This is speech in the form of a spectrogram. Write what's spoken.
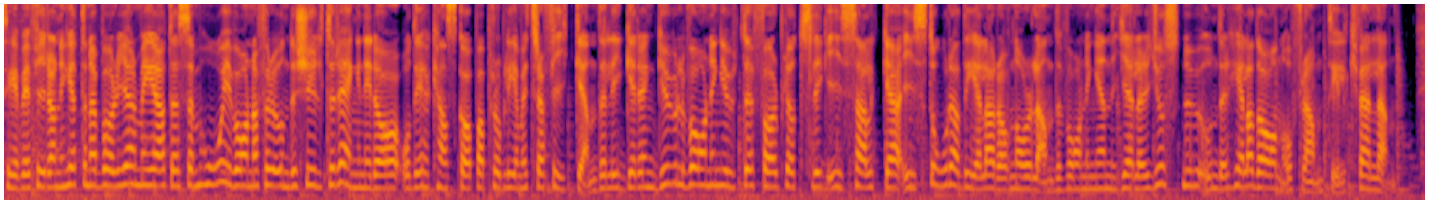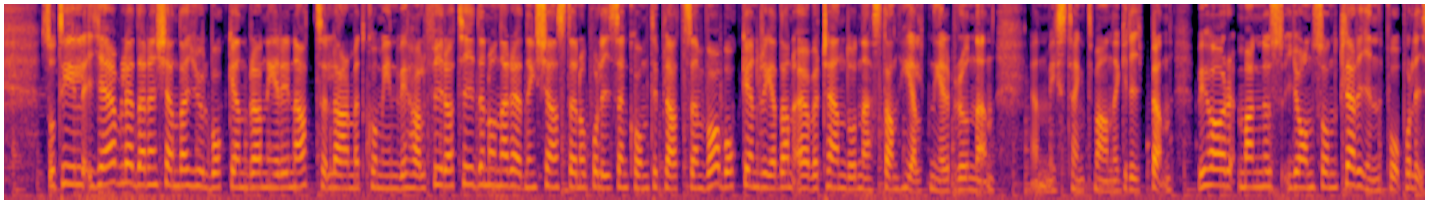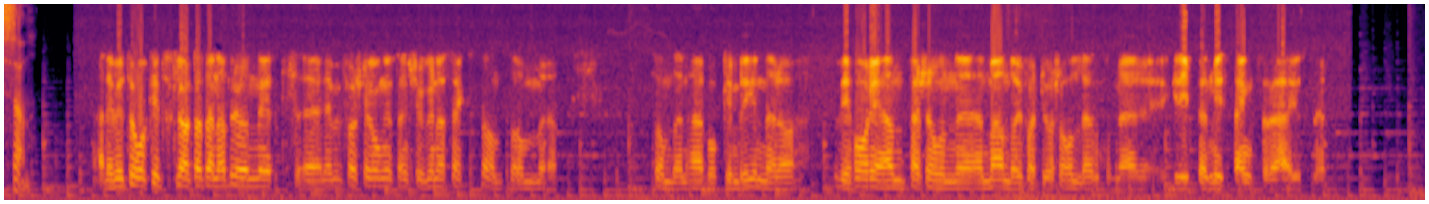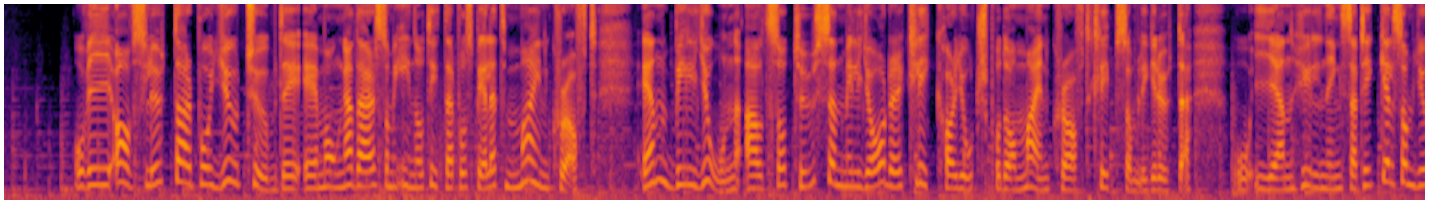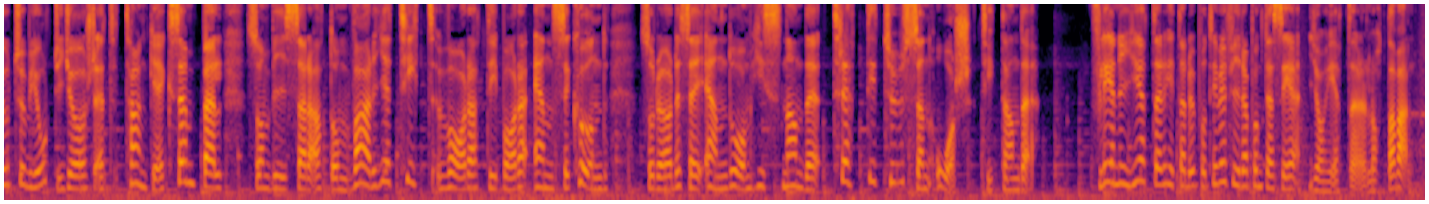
TV4-nyheterna börjar med att SMHI varnar för underkylt regn idag och det kan skapa problem i trafiken. Det ligger en gul varning ute för plötslig ishalka i stora delar av Norrland. Varningen gäller just nu under hela dagen och fram till kvällen. Så till Gävle där den kända julbocken brann ner i natt. Larmet kom in vid halv fyra-tiden och när räddningstjänsten och polisen kom till platsen var bocken redan övertänd och nästan helt nerbrunnen. En misstänkt man är gripen. Vi hör Magnus Jansson Klarin på polisen. Ja, det är väl tråkigt såklart att den har brunnit. Eh, det är väl första gången sedan 2016 som, eh, som den här bocken brinner. Och vi har ju en person, eh, en man då i 40-årsåldern som är gripen misstänkt för det här just nu. Och vi avslutar på Youtube. Det är många där som är inne och tittar på spelet Minecraft. En biljon, alltså tusen miljarder klick har gjorts på de Minecraft-klipp som ligger ute. Och i en hyllningsartikel som Youtube gjort görs ett tankeexempel som visar att om varje titt varat i bara en sekund så rör det sig ändå om hisnande 30 000 års tittande. Fler nyheter hittar du på tv4.se. Jag heter Lotta Wall.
